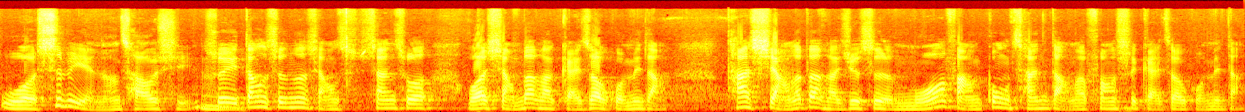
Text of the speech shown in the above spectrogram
我是不是也能抄袭？所以当时孙中山说，我要想办法改造国民党，他想了办法就是模仿共产党的方式改造国民党，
